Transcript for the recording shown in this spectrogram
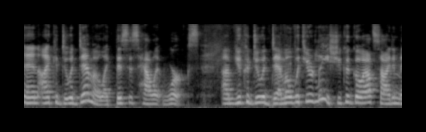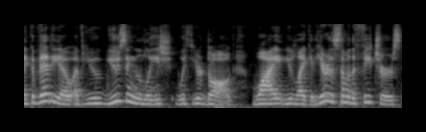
and I could do a demo like this is how it works. Um, you could do a demo with your leash. You could go outside and make a video of you using the leash with your dog, why you like it. Here are some of the features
